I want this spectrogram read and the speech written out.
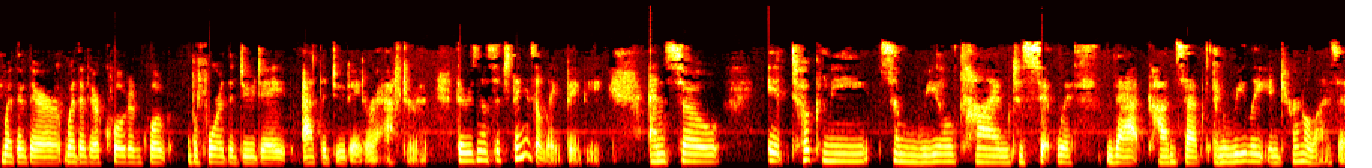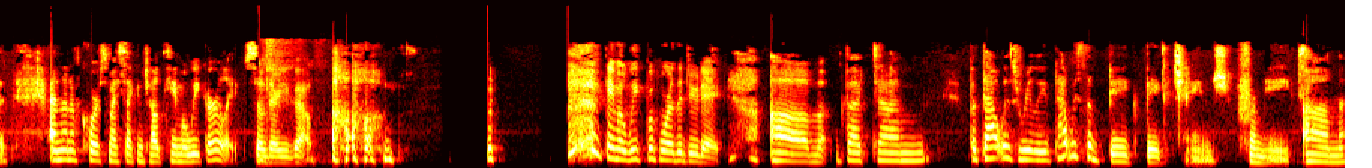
whether they're whether they're quote unquote before the due date, at the due date, or after it. There is no such thing as a late baby, and so it took me some real time to sit with that concept and really internalize it. And then, of course, my second child came a week early, so there you go. Um, came a week before the due date. Um, but, um, but that was really, that was the big, big change for me. Um,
